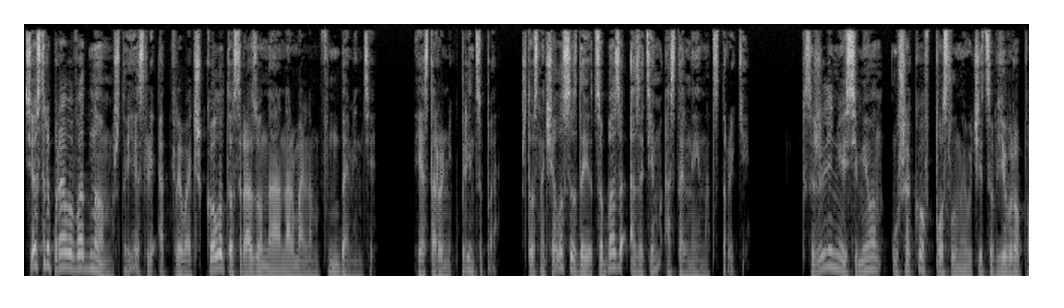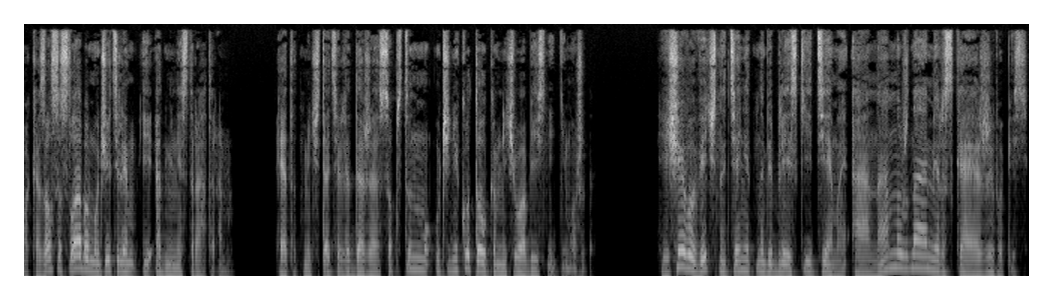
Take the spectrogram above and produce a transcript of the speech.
Сестры правы в одном, что если открывать школу, то сразу на нормальном фундаменте. Я сторонник принципа, что сначала создается база, а затем остальные надстройки. К сожалению, Симеон Ушаков, посланный учиться в Европу, оказался слабым учителем и администратором. Этот мечтатель даже собственному ученику толком ничего объяснить не может. Еще его вечно тянет на библейские темы, а нам нужна мирская живопись.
